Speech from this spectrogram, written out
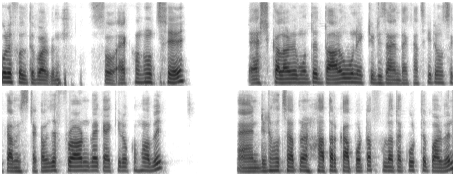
করে ফেলতে পারবেন। সো এখন হচ্ছে অ্যাশ কালারের মধ্যে দারুণ একটি ডিজাইন দেখাচ্ছে। এটা হচ্ছে কামিজটা। কামিজের ফ্রন্ট ব্যাক একই রকম হবে। অ্যান্ড এটা হচ্ছে আপনার হাতার কাপড়টা ফুল হাতা করতে পারবেন।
